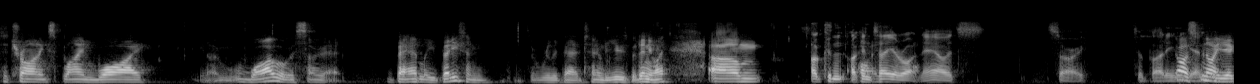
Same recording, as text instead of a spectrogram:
to try and explain why, you know, why we were so badly beaten. It's a really bad term to use, but anyway. Um, I can I can I- tell you right now, it's sorry to in oh, again. no, yeah,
